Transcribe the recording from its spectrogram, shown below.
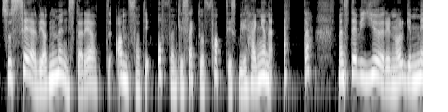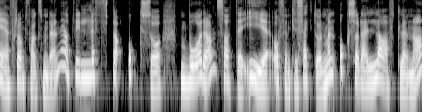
så ser vi at mønsteret er at ansatte i offentlig sektor faktisk blir hengende dette. Mens det vi gjør i Norge med frontfagsmodellen, er at vi løfter også både ansatte i offentlig sektor, men også de lavtlønna,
